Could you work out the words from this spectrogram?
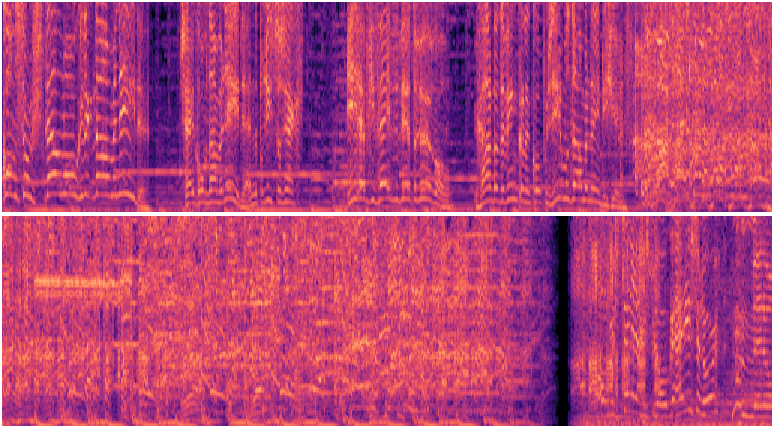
kom zo snel mogelijk naar beneden. Zij komt naar beneden en de priester zegt... Hier heb je 45 euro. Ga naar de winkel en koop eens helemaal naar beneden, chef. Over sterren gesproken, hij is er hoor. Menno.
